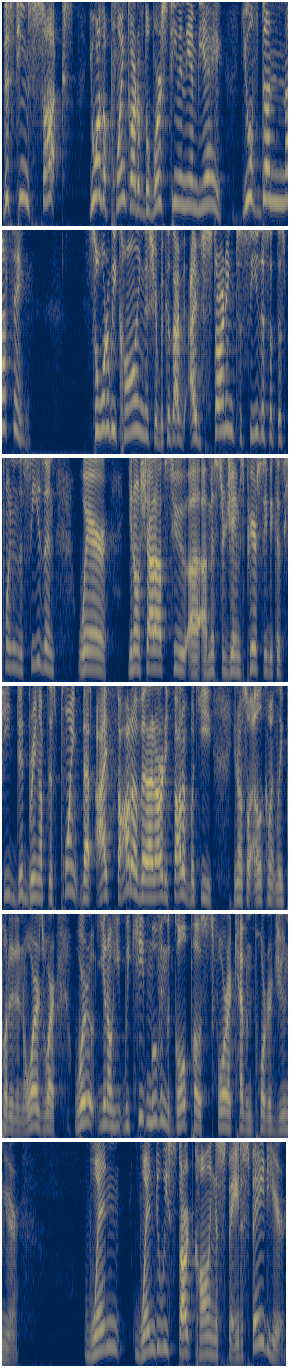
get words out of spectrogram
This team sucks. You are the point guard of the worst team in the NBA. You have done nothing. So what are we calling this year? Because I've I've starting to see this at this point in the season where you know shout outs to uh, uh, Mr. James Piercy because he did bring up this point that I thought of and I'd already thought of, but he you know so eloquently put it in words where we're you know he, we keep moving the goalposts for a Kevin Porter Jr. When when do we start calling a spade a spade here?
